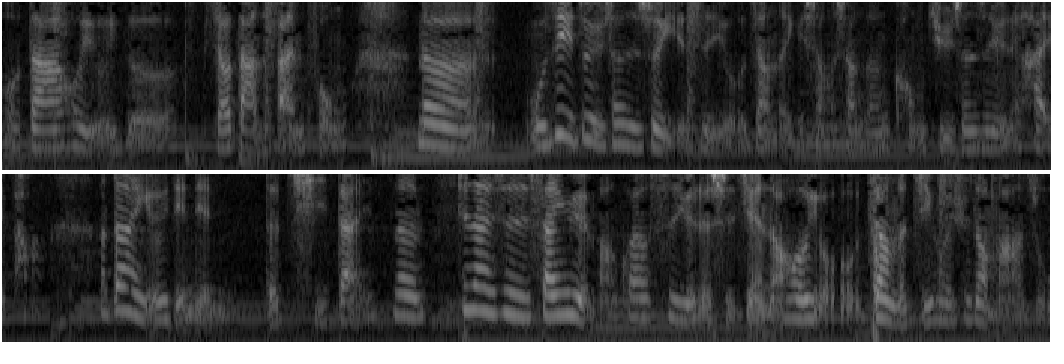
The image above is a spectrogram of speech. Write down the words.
哦，大家会有一个比较大的班风。那我自己对于三十岁也是有这样的一个想象跟恐惧，甚至有点害怕。那当然有一点点的期待。那现在是三月嘛，快要四月的时间，然后有这样的机会去到马祖，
